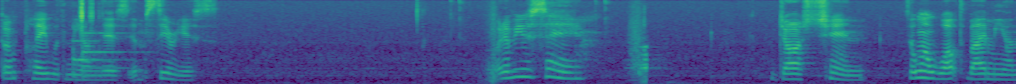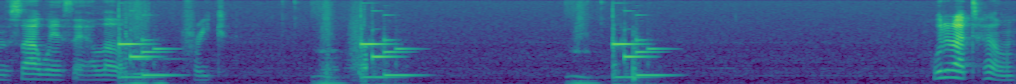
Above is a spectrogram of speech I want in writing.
Don't play with me on this. I'm serious. Whatever you say. Josh Chin. Someone walked by me on the sideway and said hello. Freak. Who did I tell?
